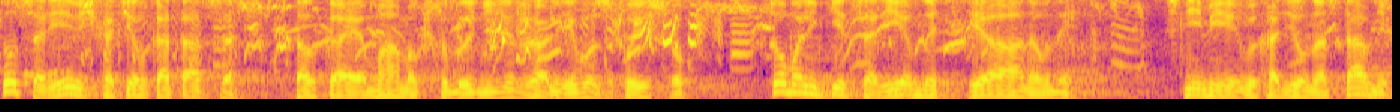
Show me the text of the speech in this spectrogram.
То царевич хотел кататься, толкая мамок, чтобы не держали его за поясок, то маленькие царевны Иоанновны. С ними выходил наставник,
